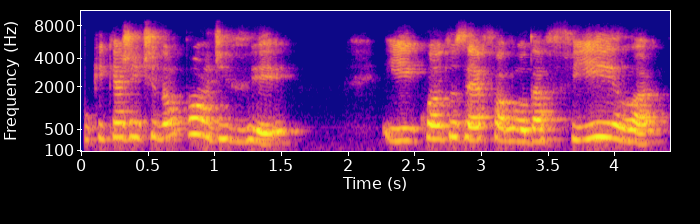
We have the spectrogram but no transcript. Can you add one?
o que, que a gente não pode ver. E quando o Zé falou da fila,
